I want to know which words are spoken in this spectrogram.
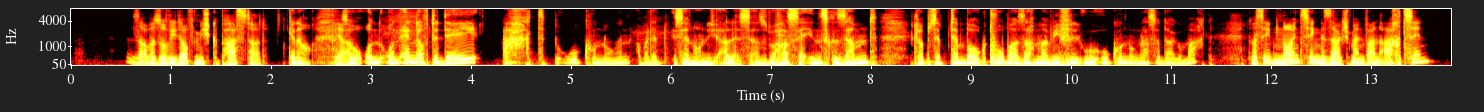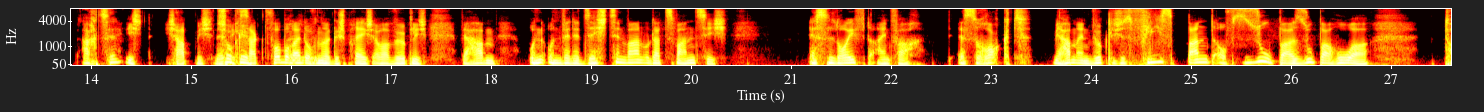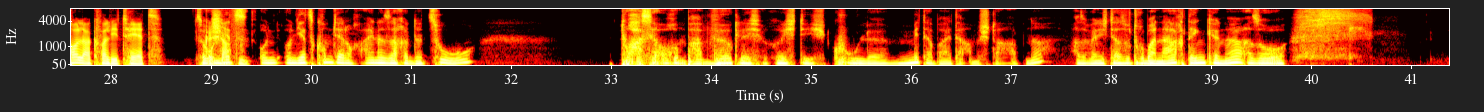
Ist aber so, wie der auf mich gepasst hat. Genau. Ja. So, und, und End of the Day acht Beurkundungen, aber das ist ja noch nicht alles. Also du hast ja insgesamt, ich glaube September, Oktober, sag mal, wie viele Beurkundungen hast du da gemacht? Du hast eben 19 gesagt, ich meine, waren 18. 18? Ich, ich habe mich nicht okay. exakt vorbereitet also, auf unser Gespräch, aber wirklich, wir haben, und, und wenn es 16 waren oder 20, es läuft einfach. Es rockt. Wir haben ein wirkliches Fließband auf super, super hoher, toller Qualität. So, geschaffen. Und jetzt, und, und jetzt kommt ja noch eine Sache dazu du hast ja auch ein paar wirklich richtig coole Mitarbeiter am Start, ne? Also wenn ich da so drüber nachdenke, ne? Also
